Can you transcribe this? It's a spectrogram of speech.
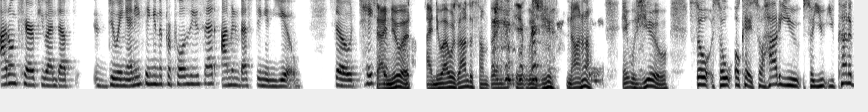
I don't care if you end up doing anything in the proposal you said, I'm investing in you. So take See, I knew it. I knew I was onto something. It was you. No, no. It was you. So so okay, so how do you so you you kind of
